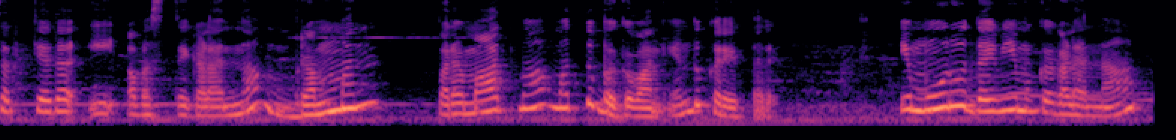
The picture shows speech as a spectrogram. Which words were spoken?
ಸತ್ಯದ ಈ ಅವಸ್ಥೆಗಳನ್ನು ಬ್ರಹ್ಮನ್, ಪರಮಾತ್ಮ ಮತ್ತು ಭಗವಾನ್ ಎಂದು ಕರೆಯುತ್ತಾರೆ. ಈ ಮೂರು ದೈವಿ ಮುಖಗಳನ್ನು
